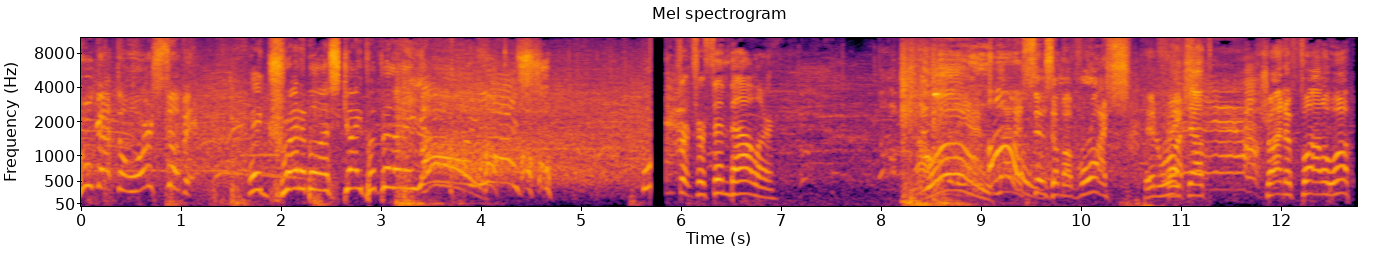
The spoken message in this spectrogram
Who got the worst of it? Incredible escapability. Oh! Yes! For, for Finn Balor. Whoa! Oh. Athleticism of Rush. And Rush out, trying to follow up.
